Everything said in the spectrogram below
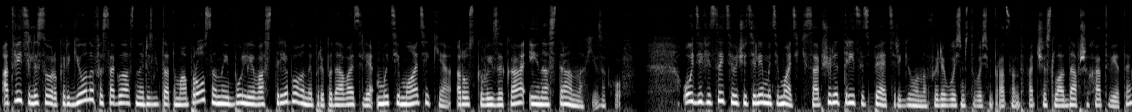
Ответили 40 регионов, и согласно результатам опроса, наиболее востребованы преподаватели математики, русского языка и иностранных языков. О дефиците учителей математики сообщили 35 регионов или 88% от числа давших ответы.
